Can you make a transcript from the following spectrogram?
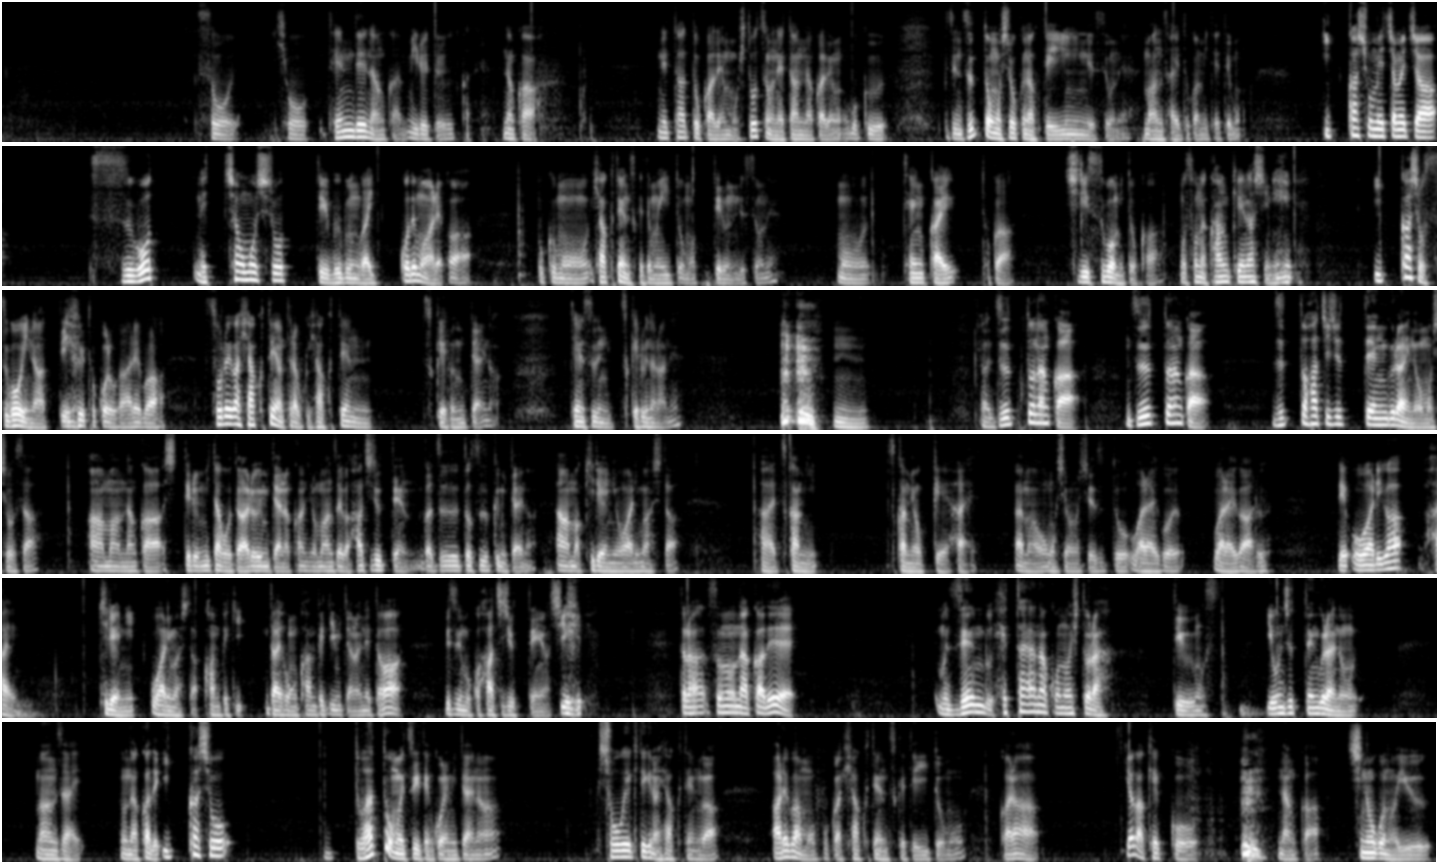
そう表点でなんか見るというかね。なんかネタとかでも一つのネタの中でも僕別にずっと面白くなくていいんですよね。漫才とか見てても。一箇所めちゃめちゃすごめっちゃ面白っていう部分が一個でもあれば僕も100点つけてもいいと思ってるんですよね。もう展開とか尻すぼみとかもうそんな関係なしに 一箇所すごいなっていうところがあればそれが100点やったら僕100点つけるみたいな点数につけるならね。うん。ずっとなんかずっとなんかずっと80点ぐらいの面白さ。ああまあなんか知ってる見たことあるみたいな感じの漫才が80点がずっと続くみたいな。ああまあ綺麗に終わりました。はいつかみつかみ OK はい。あまあ面白い面白い。ずっと笑い声笑いがある。で終わりがはい綺麗に終わりました。完璧。台本完璧みたいなネタは別に僕は80点やし。ただその中でもう全部下手やなこの人らっていう40点ぐらいの漫才の中で一箇所どうやって思いついてんこれみたいな衝撃的な100点があればもう僕は100点つけていいと思うから矢が結構 なんかしのごの言う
